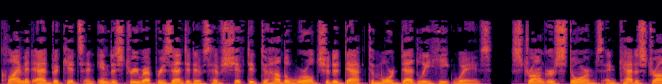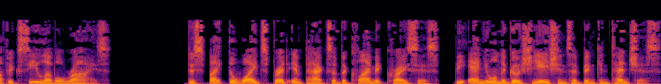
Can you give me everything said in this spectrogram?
climate advocates and industry representatives have shifted to how the world should adapt to more deadly heat waves, stronger storms and catastrophic sea level rise. Despite the widespread impacts of the climate crisis, the annual negotiations have been contentious.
